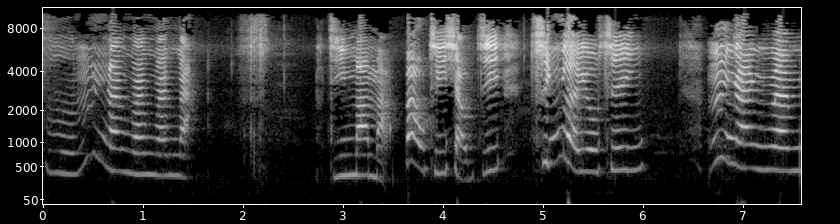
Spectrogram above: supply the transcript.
子！喵喵喵喵！鸡妈妈抱起小鸡，亲了又亲。喵喵喵！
